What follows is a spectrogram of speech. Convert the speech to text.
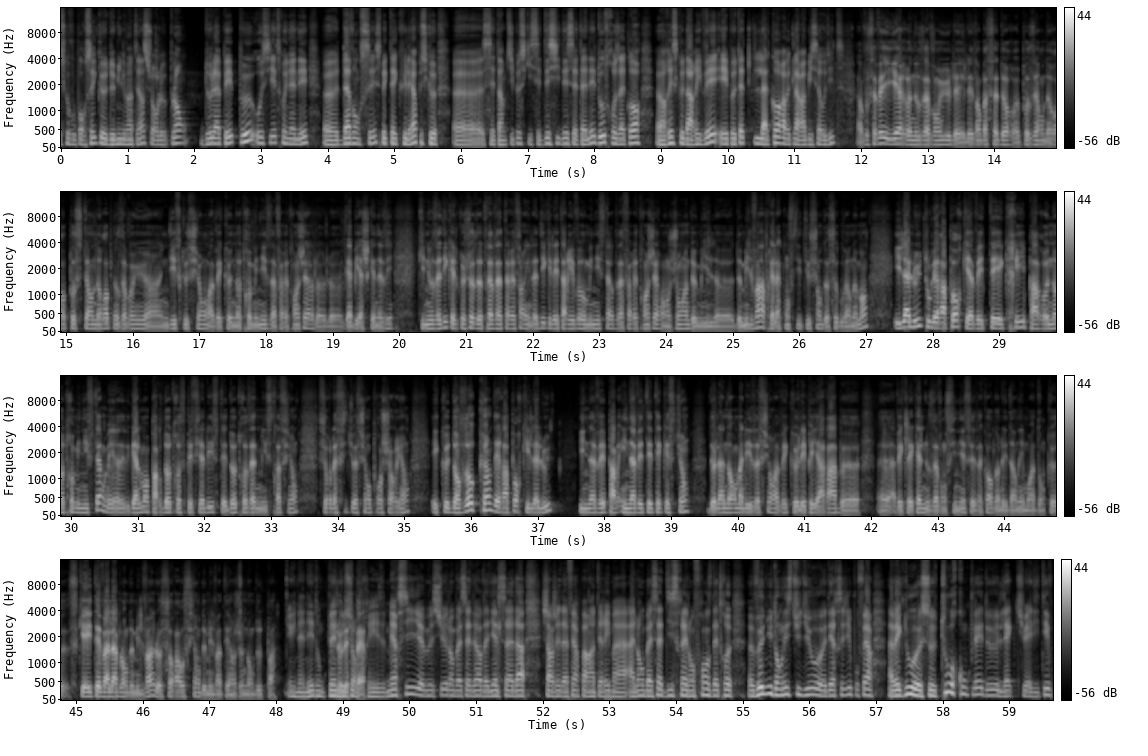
Est-ce que vous pensez que 2021, sur le plan de la paix, peut aussi être une année euh, d'avancée spectaculaire, puisque euh, c'est un petit peu ce qui s'est dessiné cette année. D'autres accords euh, risquent d'arriver, et peut-être l'accord avec l'Arabie saoudite? Ah, Vous savez, hier, nous avons eu les, ambassadeurs posés en Europe, postés en Europe. Nous avons eu une discussion avec notre ministre des Affaires étrangères, le, Gabi Ashkenazi, qui nous a dit quelque chose de très intéressant. Il a dit qu'il est arrivé au ministère des Affaires étrangères en juin 2020, après la constitution de ce gouvernement. Il a lu tous les rapports qui avaient été écrits par notre ministère, mais également par d'autres spécialistes et d'autres administrations sur la situation au Proche-Orient, et que dans aucun des rapports qu'il a lus, il n'avait, il n'avait été question de la normalisation avec les pays arabes avec lesquels nous avons signé ces accords dans les derniers mois. Donc ce qui a été valable en 2020 le sera aussi en 2021, je n'en doute pas. Une année donc pleine de surprises. Merci monsieur l'ambassadeur Daniel Saada, chargé d'affaires par intérim à, l'ambassade d'Israël en France, d'être venu dans les studios d'RCG pour faire avec nous ce tour complet de l'actualité.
